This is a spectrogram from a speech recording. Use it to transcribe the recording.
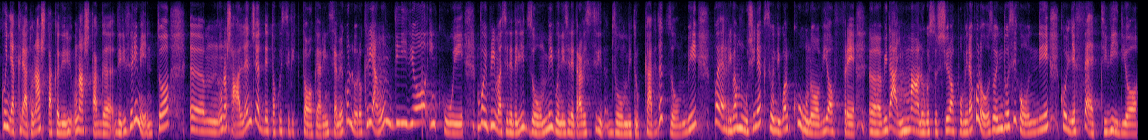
Quindi ha creato un hashtag di, un hashtag di riferimento, um, una challenge ha detto a questi TikToker insieme con loro creiamo un video in cui voi prima siete degli zombie, quindi siete travestiti da zombie, truccati da zombie, poi arriva Mucinex, quindi qualcuno vi offre, uh, vi dà in mano questo sciroppo miracoloso, in due secondi con gli effetti video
